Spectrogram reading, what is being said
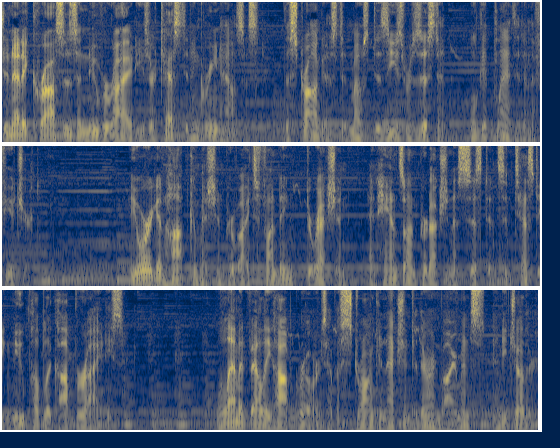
Genetic crosses and new varieties are tested in greenhouses. The strongest and most disease resistant will get planted in the future. The Oregon Hop Commission provides funding, direction, and hands on production assistance in testing new public hop varieties. Willamette Valley hop growers have a strong connection to their environments and each other.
